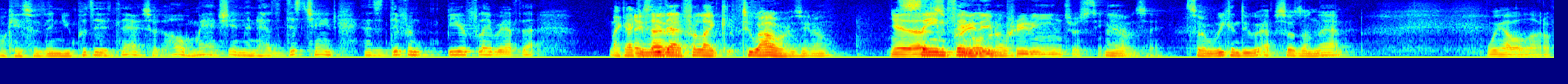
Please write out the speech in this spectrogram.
okay, so then you put it there. So oh man, shit, and then it has this change and it's a different beer flavor after that. Like I can Exactly. read that for like two hours, you know. Yeah, that's Same thing pretty over. pretty interesting. Yeah. I would say So we can do episodes on that. we have a lot of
